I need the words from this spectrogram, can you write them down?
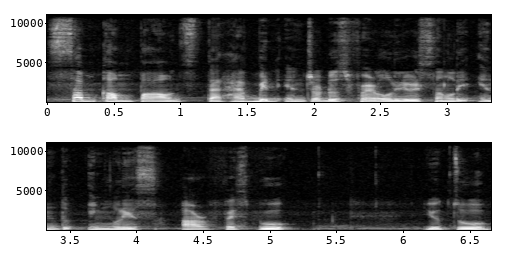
Some compounds that have been introduced fairly recently into English are Facebook, YouTube,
